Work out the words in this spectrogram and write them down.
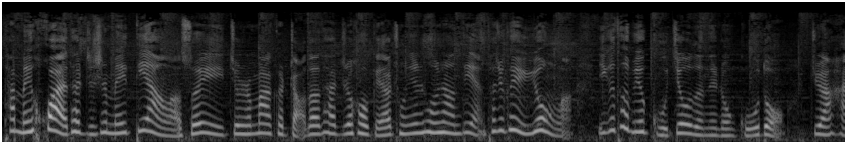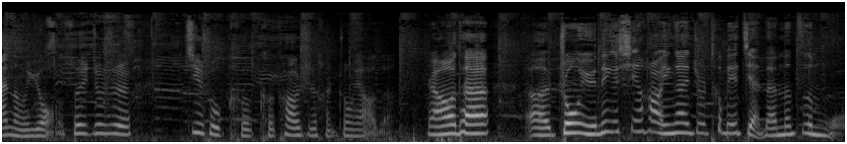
他没坏，他只是没电了，所以就是 Mark 找到他之后，给他重新充上电，他就可以用了。一个特别古旧的那种古董，居然还能用，所以就是技术可可靠是很重要的。然后他呃，终于那个信号应该就是特别简单的字母，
